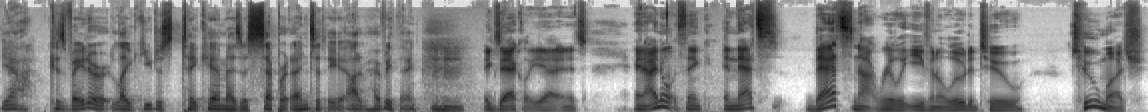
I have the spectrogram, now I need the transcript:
Yeah. Because Vader, like, you just take him as a separate entity out of everything. Mm-hmm. Exactly. Yeah. And it's, and I don't think, and that's, that's not really even alluded to too much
